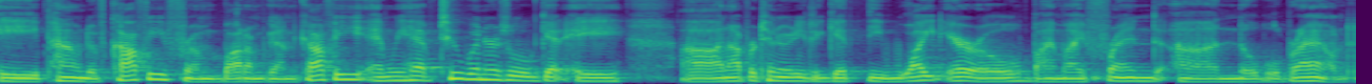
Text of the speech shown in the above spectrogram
a pound of coffee from Bottom Gun Coffee, and we have two winners who will get a uh, an opportunity to get the White Arrow by my friend uh, Noble Brown.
